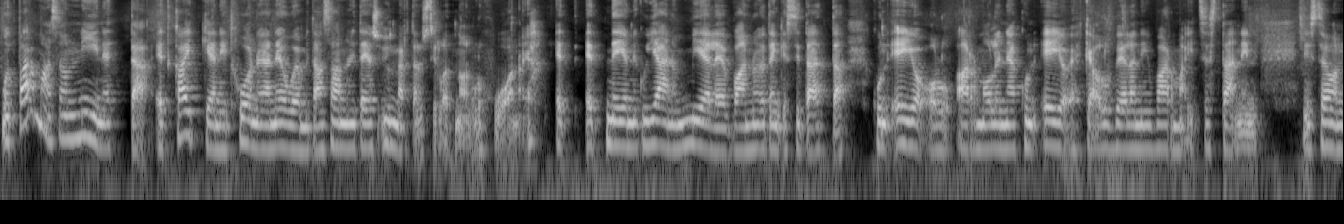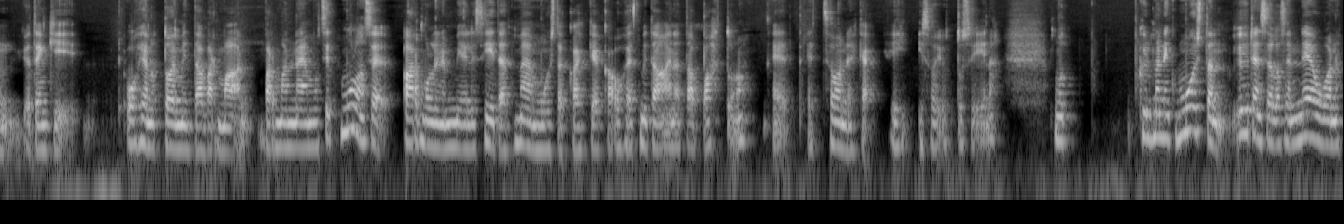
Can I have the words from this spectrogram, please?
Mutta varmaan se on niin, että et kaikkia niitä huonoja neuvoja, mitä on saanut, niitä ei olisi ymmärtänyt silloin, että ne on ollut huonoja. Että et ne ei ole niinku jäänyt mieleen, vaan ne on jotenkin sitä, että kun ei ole ollut armollinen ja kun ei ole ehkä ollut vielä niin varma itsestään, niin, niin se on jotenkin ohjannut toimintaa varmaan, varmaan näin, mutta sitten mulla on se armollinen mieli siitä, että mä en muista kaikkea kauheat, mitä on aina tapahtunut. Et, et se on ehkä iso juttu siinä. Mutta kyllä mä niinku muistan yhden sellaisen neuvon,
